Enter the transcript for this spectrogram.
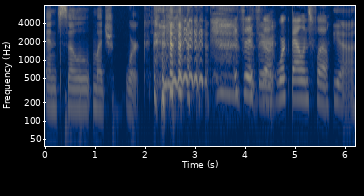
and so much work. it's it's the work balance flow. yeah.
